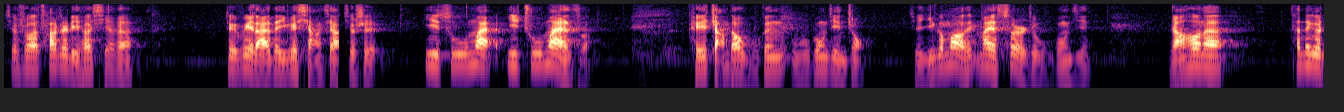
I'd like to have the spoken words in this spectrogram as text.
就是说他这里头写的对未来的一个想象，就是一株麦一株麦子。可以长到五根五公斤重，就一个麦麦穗儿就五公斤。然后呢，它那个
